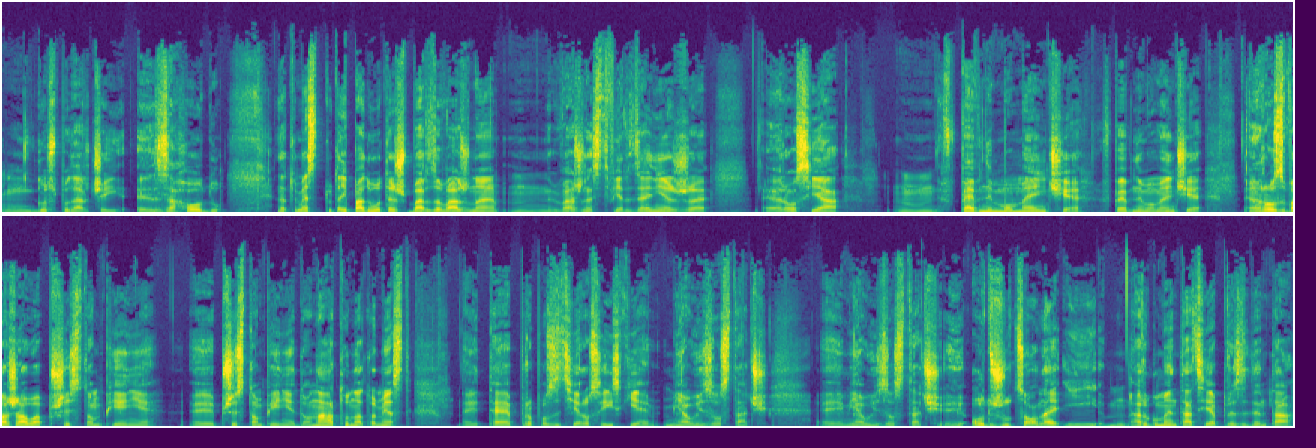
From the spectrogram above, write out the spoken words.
mm, gospodarczej e, Zachodu. Natomiast tutaj padło też bardzo ważne, ważne stwierdzenie, że Rosja w pewnym momencie, w pewnym momencie rozważała przystąpienie przystąpienie do NATO, natomiast y, te propozycje rosyjskie miały zostać, y, miały zostać odrzucone i mm, argumentacja prezydenta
